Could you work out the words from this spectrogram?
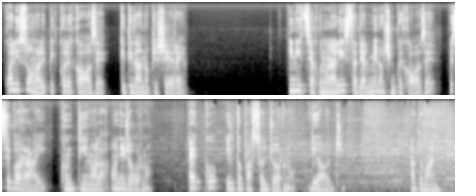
Quali sono le piccole cose che ti danno piacere? Inizia con una lista di almeno 5 cose e se vorrai, continuala ogni giorno. Ecco il tuo passo al giorno di oggi. A domani.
